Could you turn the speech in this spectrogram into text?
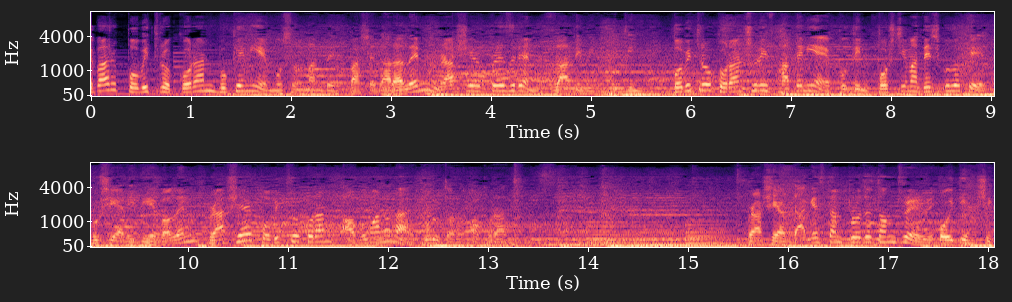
এবার পবিত্র কোরআন বুকে নিয়ে মুসলমানদের পাশে দাঁড়ালেন রাশিয়ার প্রেসিডেন্ট ভ্লাদিমির পুতিন। পবিত্র কোরআন শরীফ হাতে নিয়ে পুতিন পশ্চিমা দেশগুলোকে হুঁশিয়ারি দিয়ে বলেন, রাশিয়ার পবিত্র কোরআন অবমাননা গুরুতর অপরাধ। রাশিয়ার দাগেস্তান প্রজাতন্ত্রের ঐতিহাসিক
